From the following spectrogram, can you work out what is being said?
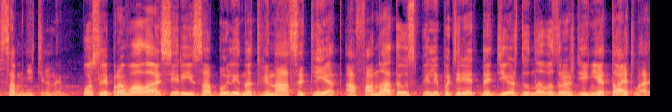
сомнительным. После провала о серии забыли на 12 лет, а фанаты успели потерять надежду на возрождение тайтла.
